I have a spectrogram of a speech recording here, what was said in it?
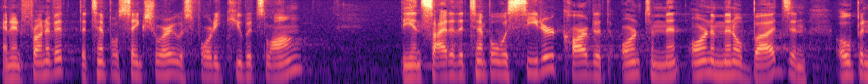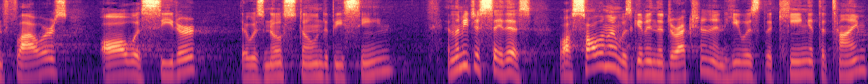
And in front of it, the temple sanctuary was 40 cubits long. The inside of the temple was cedar, carved with ornament, ornamental buds and open flowers. All was cedar. There was no stone to be seen. And let me just say this while Solomon was giving the direction and he was the king at the time,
